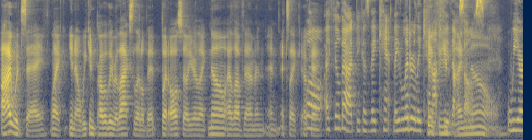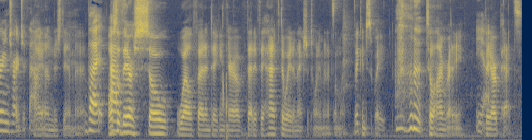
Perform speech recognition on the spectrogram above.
I would say, like, you know, we can probably relax a little bit, but also you're like, no, I love them, and, and it's like, okay, well i feel bad because they can't they literally cannot Can't feed, themselves I know, we are in charge of that. I understand that. but also, they are so well fed and taken care of that if they have to wait an extra 20 minutes, I'm like, they can just wait till I'm ready. yeah. They are pets.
